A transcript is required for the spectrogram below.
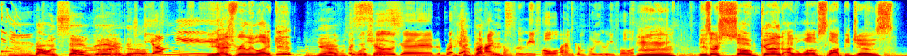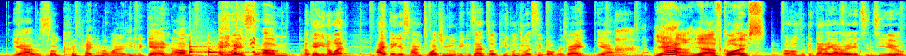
Mmm, that was so good. Mm, Uh, yummy. You guys really like it? yeah, it was It was delicious. so good, but yeah, but I'm it's- completely full. I'm completely full. Mmm. These are so good. I love sloppy joes. Yeah, it was so good that I never want to eat it again. Um, anyways, um, okay, you know what? I think it's time to watch a movie because that's what people do at sleepovers, right? Yeah. Yeah, yeah, of course. Oh, look at that, Ayano. It's it's you.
